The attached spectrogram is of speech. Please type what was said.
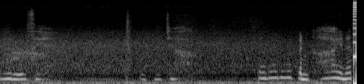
ไม่รู้สิโอ้ พระเจ้าแต่ไม่รู้ว่าเป็นไข้นะ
